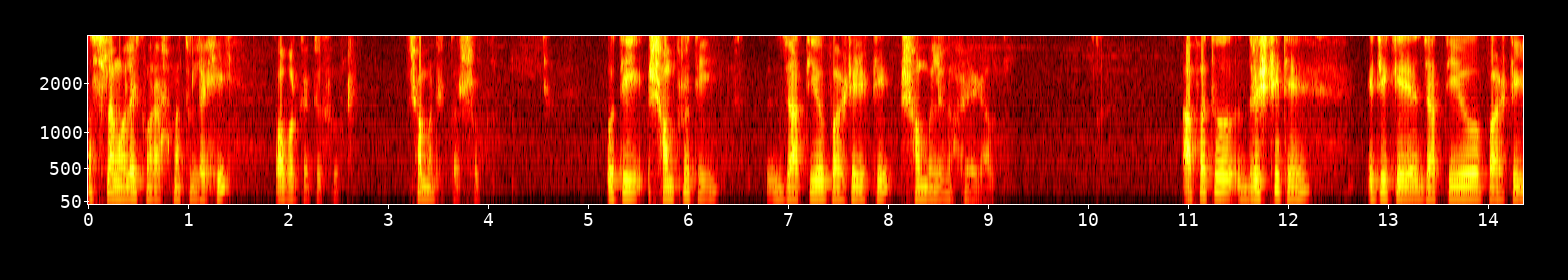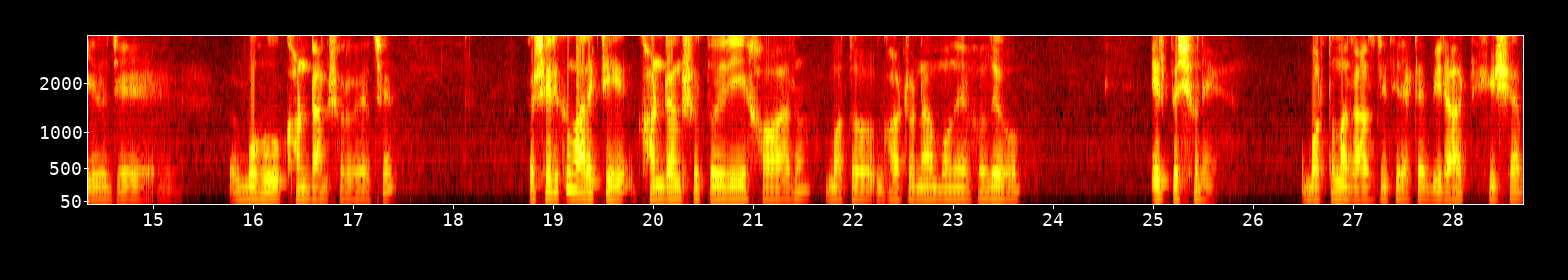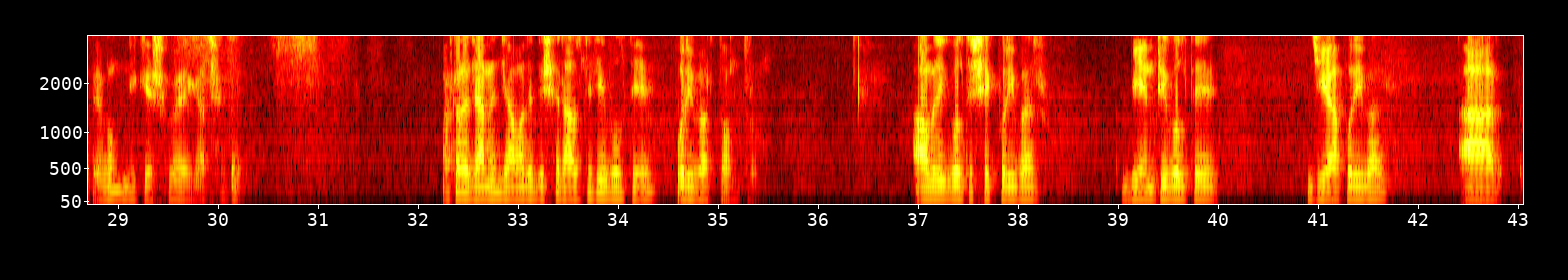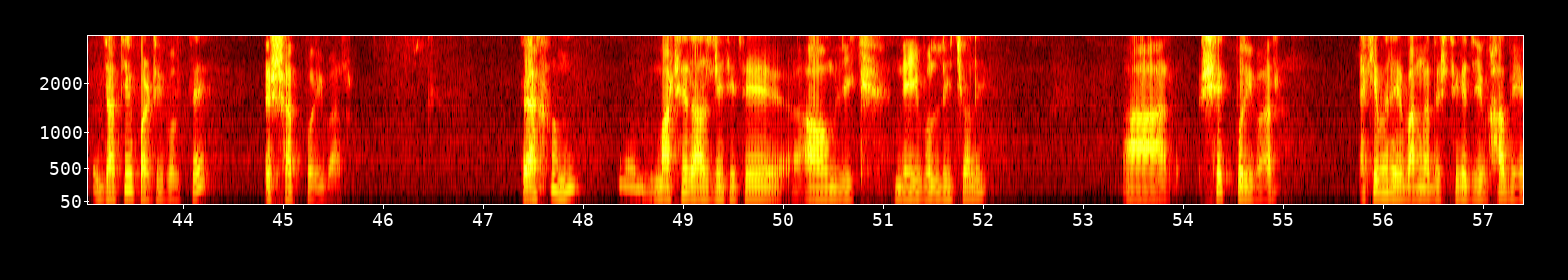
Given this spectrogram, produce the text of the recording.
আসসালামু আলাইকুম রহমতুল্লাহি অবরকাতুহ সম্মানিত দর্শক, অতি সম্প্রতি জাতীয় পার্টির একটি সম্মেলন হয়ে গেল। আপাত দৃষ্টিতে এটিকে জাতীয় পার্টির যে বহু খণ্ডাংশ রয়েছে, তো সেরকম আরেকটি খণ্ডাংশ তৈরি হওয়ার মতো ঘটনা মনে হলেও এর পেছনে বর্তমান রাজনীতির একটা বিরাট হিসাব এবং নিকেশ রয়ে গেছে। আপনারা জানেন যে আমাদের দেশে রাজনীতি বলতে পরিবারতন্ত্র আওয়ামী লীগ বলতে শেখ পরিবার, বিএনপি বলতে জিয়া পরিবার, আর জাতীয় পার্টি বলতে এরশাদ পরিবার। তো এখন মাঠের রাজনীতিতে আওয়ামী লীগ নেই বললেই চলে, আর শেখ পরিবার একেবারে বাংলাদেশ থেকে যেভাবে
